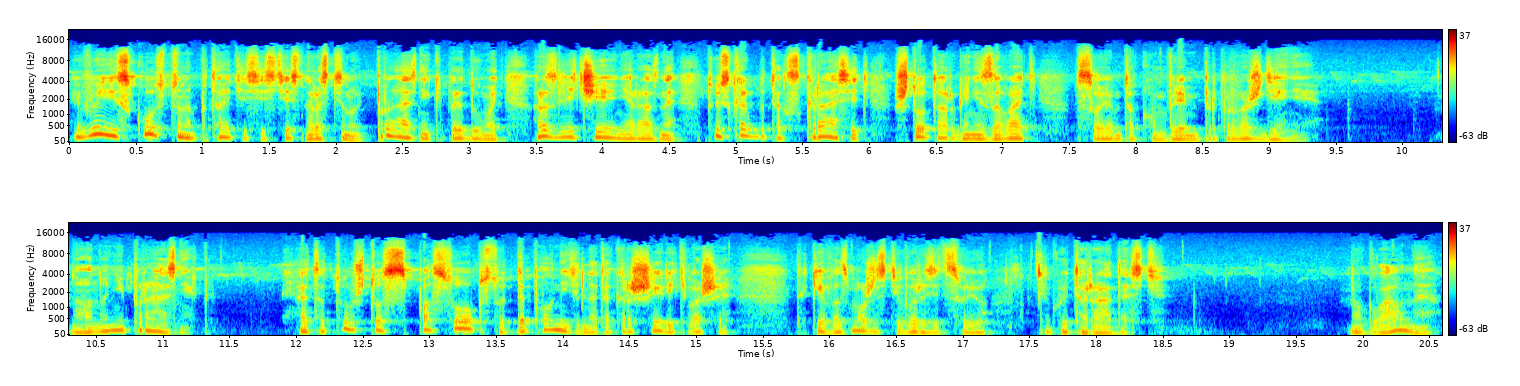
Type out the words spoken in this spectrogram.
и вы искусственно пытаетесь, естественно, растянуть, праздники придумать, развлечения разные. То есть как бы так скрасить, что-то организовать в своем таком времяпрепровождении. Но оно не праздник. Это то, что способствует дополнительно так расширить ваши такие возможности выразить свою какую-то радость. Но главное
